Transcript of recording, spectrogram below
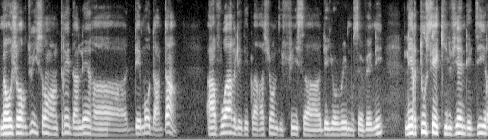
mais aujourd'hui ils sont rentrés dans leur euh, démo d'antan. À voir les déclarations du fils de Yori Museveni, lire tout ce qu'il vient de dire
